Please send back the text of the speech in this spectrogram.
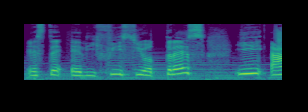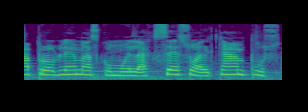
este edificio 3 y a problemas como el acceso al campus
